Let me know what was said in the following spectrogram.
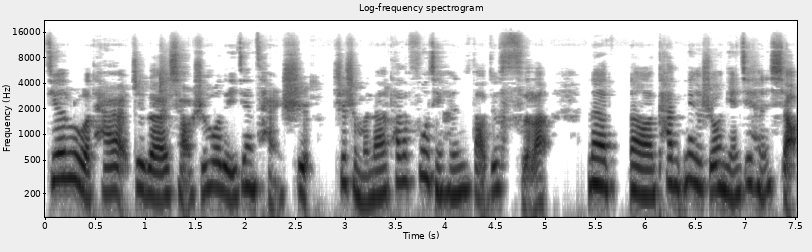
揭露了他这个小时候的一件惨事。是什么呢？他的父亲很早就死了，那呃，他那个时候年纪很小，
